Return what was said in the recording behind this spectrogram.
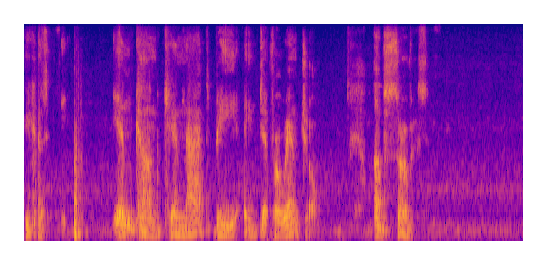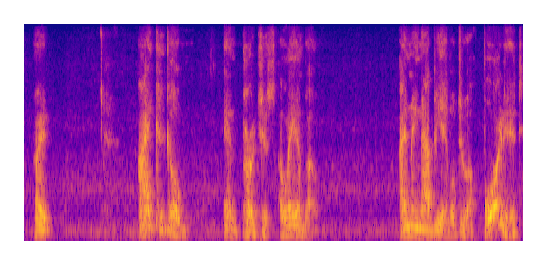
because income cannot be a differential of service. Right? I could go and purchase a Lambo. I may not be able to afford it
